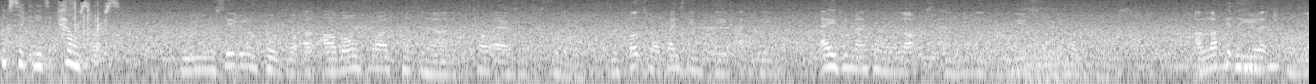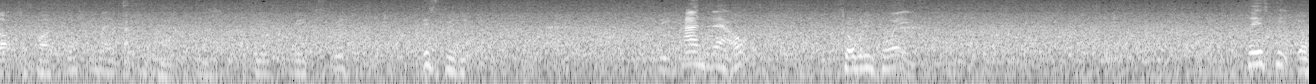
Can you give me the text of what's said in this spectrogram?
Looks like it needs a power source. We've been receiving reports of, authorized personnel in the control areas of the facility. Responsible for replacing the, the aging mechanical locks and the new security protocols. Unlocking the electrical locks requires special manufacturing pack to be distributed, to be handed out to all employees. Please keep your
